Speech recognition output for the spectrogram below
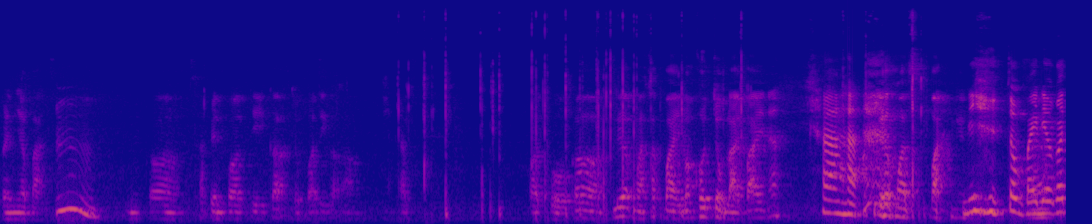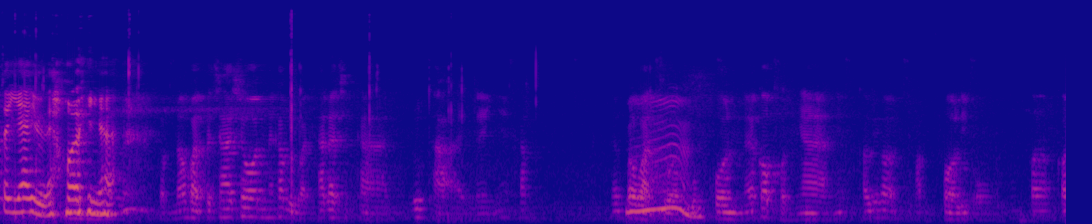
ปริญญาบัตรอืมแล้วก็ถ้าเป็นปอตรีก็จบปอตรีก็เอานะครับปอโทก็เลือกมาสักใบบางคนจบหลายใบนะค่ะเลือกมาสักใบหนึ่งนี่จบใบเดียวก็จะแย่อยู่แล้วอะไรเงี้ย สำเนาบัตรประชาชนนะครับหรือบัตรข้าราชการรูปถ่ายอะไรเงี้ยครับแล้วประวัติส่วนบุคคลแล้วก็ผลงานเนี่ยเขาเรียกว่าพอลิโอก็ก็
